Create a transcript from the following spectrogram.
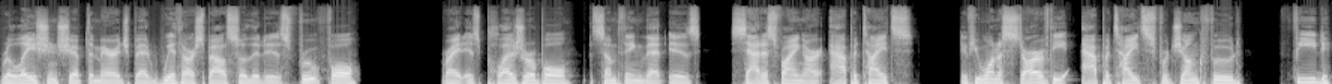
relationship, the marriage bed with our spouse so that it is fruitful, right? It's pleasurable, something that is satisfying our appetites. If you want to starve the appetites for junk food, feed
